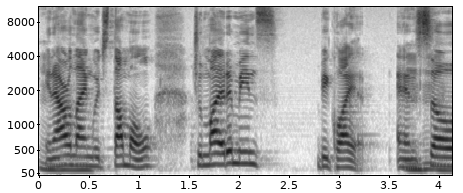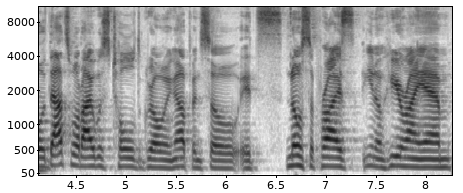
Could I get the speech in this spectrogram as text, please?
in our mm-hmm. language, Tamil, chummaire means be quiet. And mm-hmm. so that's what I was told growing up. And so it's no surprise, you know, here I am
